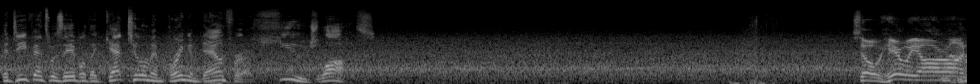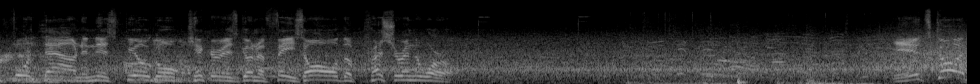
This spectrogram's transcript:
the defense was able to get to him and bring him down for a huge loss. So here we are on fourth down, and this field goal kicker is going to face all the pressure in the world. It's good.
